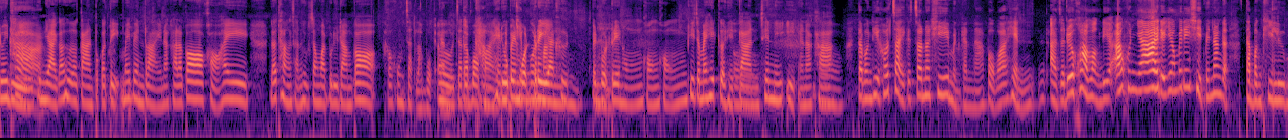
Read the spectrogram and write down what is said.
ด้วยดีค่ะคุณยายก็คืออาการปกติไม่เป็นไรนะคะ แล้วก็ขอให้แล้วทางสาธารณสุขจังหวัดบุรีรัมย์ก็เขาคงจัดระบบเออจัดระบบอีกคงใหม่ให้ดูเป็นข้มบทเรียนงวดมากขึ้นเป็นบทเรียนของของของที่จะไม่ให้เกิดเหตุการณ์เออเช่นนี้อีกนะคะเออแต่บางทีเข้าใจกับเจ้าหน้าที่เหมือนกันนะ บอกว่าเห็นอาจจะด้วยความหวังดีอ้าวคุณยายเดี๋ยวยังไม่ได้ฉีดไปนั่งกันแต่บางทีลืม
